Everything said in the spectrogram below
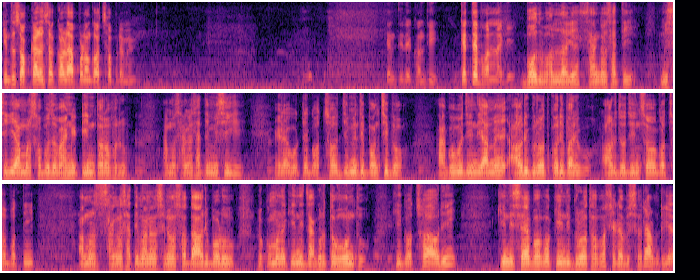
କିନ୍ତୁ ସକାଳୁ ସକାଳୁ ଆପଣ ଗଛ ପ୍ରେମୀ। କେମିତି ଦେଖନ୍ତି? କେତେ ଭଲ ଲାଗେ? ବହୁତ ଭଲ ଲାଗେ ସାଙ୍ଗସାଥି ମିଶିକି ଆମର ସବୁଜ ବାହିନୀ ଟିମ୍ ତରଫରୁ। ଆମ ସାଙ୍ଗସାଥି ମିଶିକି ଏଇଟା ଗୋଟେ ଗଛ ଯେମିତି ବଞ୍ଚିବ ଆଗକୁ ଯେମିତି ଆମେ ଆହୁରି ଗ୍ରୋଥ୍ କରିପାରିବୁ। ଆହୁରି ଯେଉଁ ଜିନିଷ ଗଛ ପ୍ରତି ଆମର ସାଙ୍ଗସାଥିମାନଙ୍କ ସ୍ନେହ ଶ୍ରଦ୍ଧା ଆହୁରି ବଢ଼ୁ। ଲୋକମାନେ କେମିତି ଜାଗୃତ ହୁଅନ୍ତୁ କି ଗଛ ଆହୁରି କେମିତି ସେଭ୍ ହେବ କେମିତି ଗ୍ରୋଥ୍ ହେବ ସେଇଟା ବିଷୟରେ ଆମେ ଟିକେ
